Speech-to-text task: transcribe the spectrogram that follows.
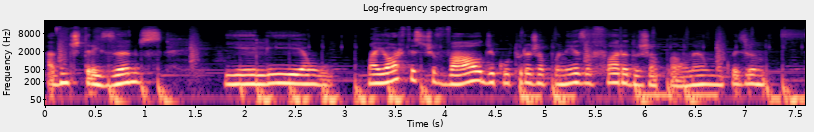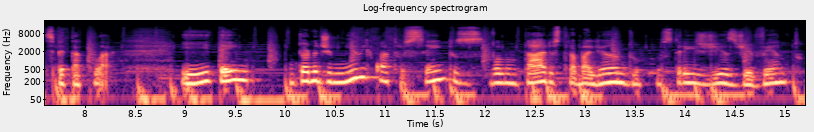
há 23 anos e ele é o maior festival de cultura japonesa fora do Japão, né? Uma coisa espetacular. E tem em torno de 1.400 voluntários trabalhando nos três dias de evento.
